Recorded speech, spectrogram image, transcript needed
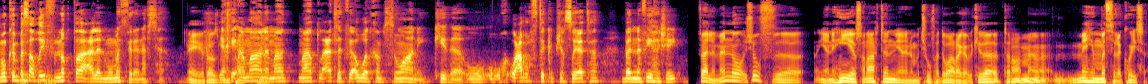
ممكن بس أضيف نقطة على الممثلة نفسها. اي روز يا أخي أمانة ما ما طلعت لك في أول خمس ثواني كذا وعرفتك بشخصيتها بأن فيها شيء. فعلا مع إنه شوف يعني هي صراحة يعني لما تشوف أدوارها قبل كذا ترى ما, ما هي ممثلة كويسة.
